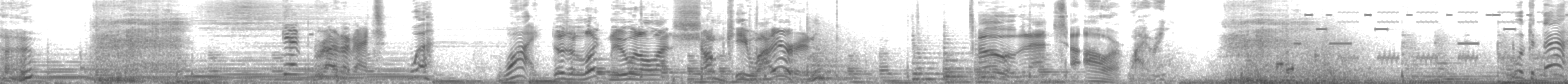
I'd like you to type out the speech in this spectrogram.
Huh? Get rid of it! What? Why? Doesn't look new with all that chunky wiring. Oh, that's our wiring. Look at that.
